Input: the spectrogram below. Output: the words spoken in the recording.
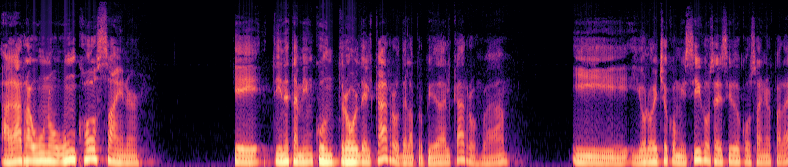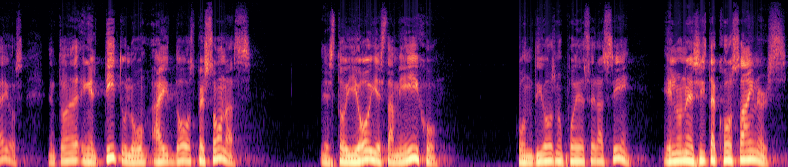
Agarra uno un cosigner que tiene también control del carro, de la propiedad del carro, ¿va? Y, yo lo he hecho con mis hijos, he sido cosigner para ellos. Entonces, en el título hay dos personas. Estoy yo y está mi hijo. Con Dios no puede ser así. Él no necesita co-signers.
